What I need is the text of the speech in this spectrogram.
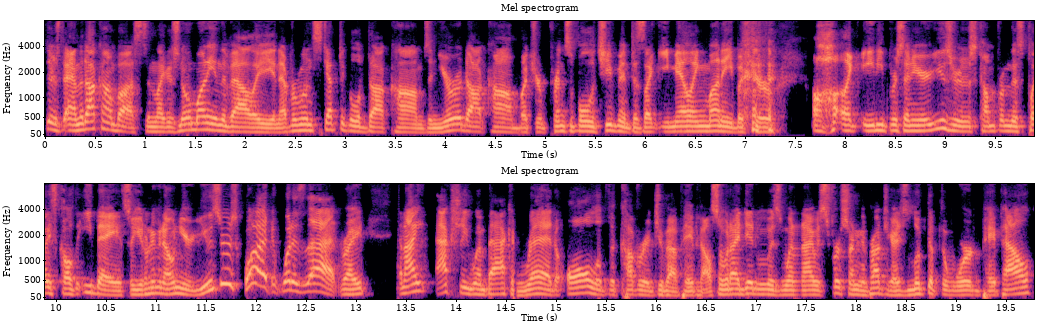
There's and the dot com bust, and like there's no money in the valley, and everyone's skeptical of dot coms and you're a dot com, but your principal achievement is like emailing money, but you're uh, like 80% of your users come from this place called eBay. So you don't even own your users? What? What is that? Right. And I actually went back and read all of the coverage about PayPal. So what I did was when I was first starting the project, I just looked up the word PayPal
